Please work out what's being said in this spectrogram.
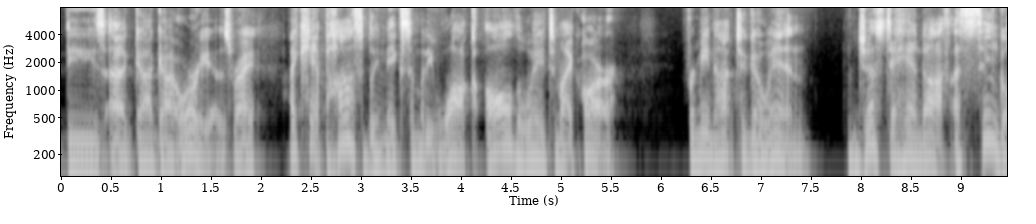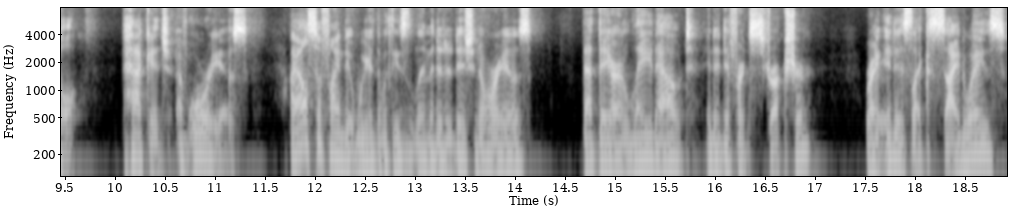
these uh, Gaga Oreos, right? I can't possibly make somebody walk all the way to my car for me not to go in just to hand off a single package of Oreos. I also find it weird that with these limited edition Oreos that they are laid out in a different structure, right? It is like sideways.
